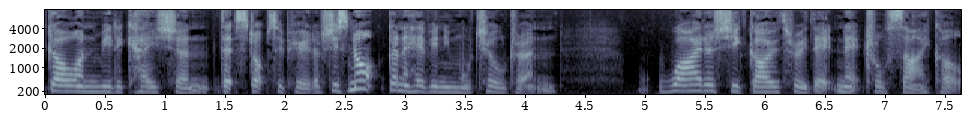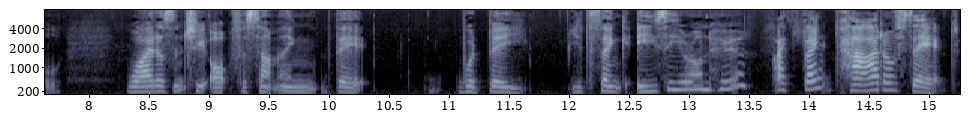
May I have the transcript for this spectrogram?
go on medication that stops her period? If she's not going to have any more children, why does she go through that natural cycle? Why doesn't she opt for something that would be, you'd think, easier on her? I think part of that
